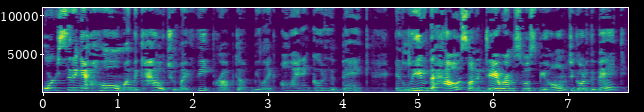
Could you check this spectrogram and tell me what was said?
Or sitting at home on the couch with my feet propped up and be like, oh, I didn't go to the bank and leave the house on a day where I'm supposed to be home to go to the bank.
